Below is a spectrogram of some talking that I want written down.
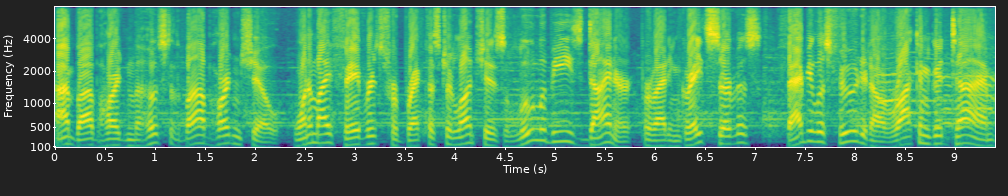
I'm Bob Harden, the host of The Bob Harden Show. One of my favorites for breakfast or lunch is Lulabee's Diner, providing great service, fabulous food, and a rockin' good time.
